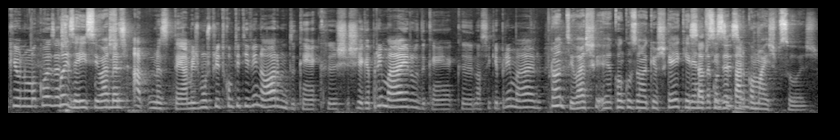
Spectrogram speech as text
que eu numa coisa. esta- Pois é isso, eu acho mas, ah, mas tem há mesmo um espírito competitivo enorme de quem é que che- chega primeiro, de quem é que não sei o que primeiro. Pronto, eu acho que a conclusão a que eu cheguei é que Irene precisa estar sempre. com mais pessoas.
